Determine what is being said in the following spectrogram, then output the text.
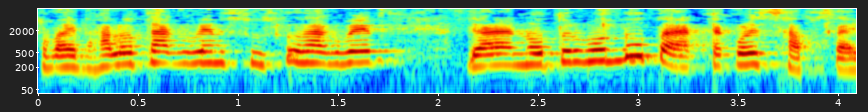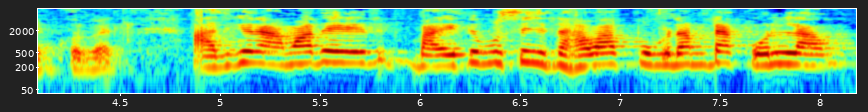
সবাই ভালো থাকবেন সুস্থ থাকবেন। যারা নতুন বন্ধু তা একটা করে সাবস্ক্রাইব করবেন। আজকের আমাদের বাড়িতে বসে যে ধাবা প্রোগ্রামটা করলাম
